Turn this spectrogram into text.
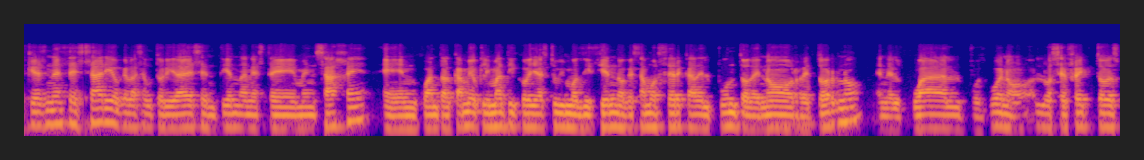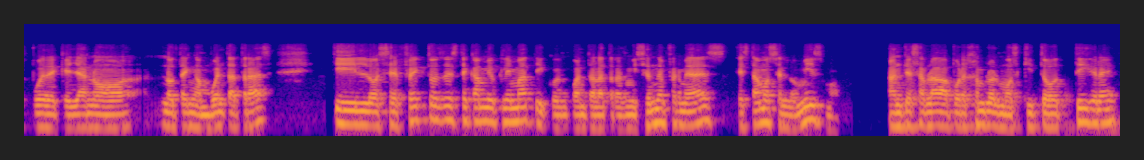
que es necesario que las autoridades entiendan este mensaje. En cuanto al cambio climático, ya estuvimos diciendo que estamos cerca del punto de no retorno, en el cual, pues bueno, los efectos puede que ya no, no tengan vuelta atrás. Y los efectos de este cambio climático en cuanto a la transmisión de enfermedades, estamos en lo mismo. Antes hablaba, por ejemplo, el mosquito tigre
